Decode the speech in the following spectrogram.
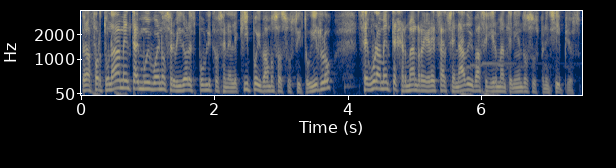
pero afortunadamente hay muy buenos servidores públicos en el equipo y vamos a sustituirlo. Seguramente Germán regresa al Senado y va a seguir manteniendo sus principios.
